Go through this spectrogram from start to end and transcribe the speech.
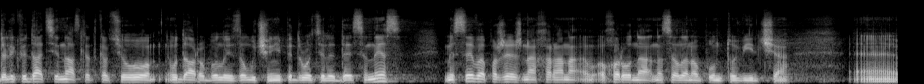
До ліквідації наслідків цього удару були залучені підрозділи ДСНС, місцева пожежна охорона, охорона населеного пункту Вільча, е,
